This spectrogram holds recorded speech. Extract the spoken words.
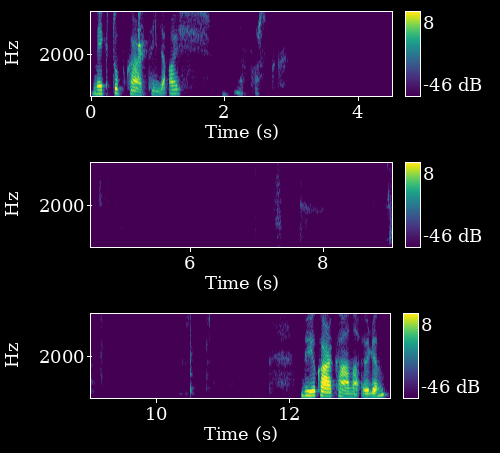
Mektup kartıyla ay ne sarstık. Büyük arkana ölüm.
